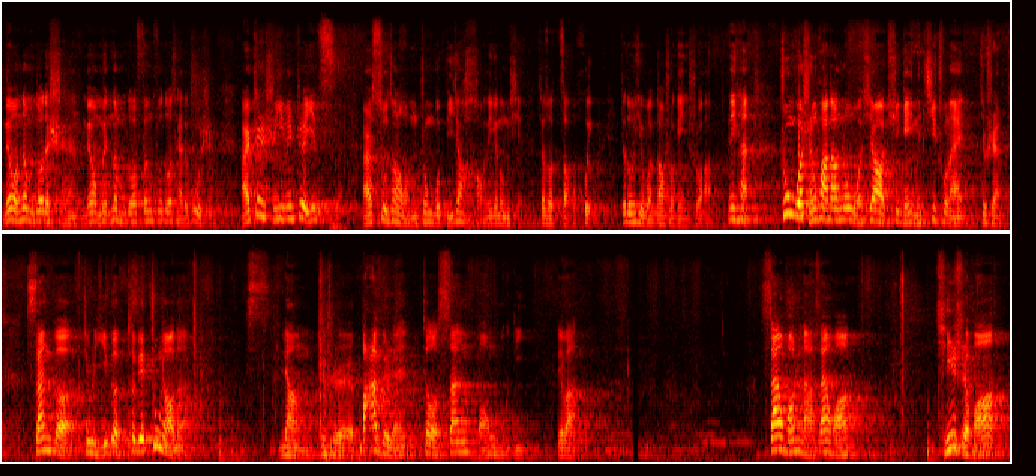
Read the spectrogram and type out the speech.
没有那么多的神，没有没那么多丰富多彩的故事。而正是因为这一次，而塑造了我们中国比较好的一个东西，叫做早会。这东西我到时候给你说啊。那你看，中国神话当中，我需要去给你们记出来，就是三个，就是一个特别重要的。两就是八个人，叫做三皇五帝，对吧？三皇是哪三皇？秦始皇。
